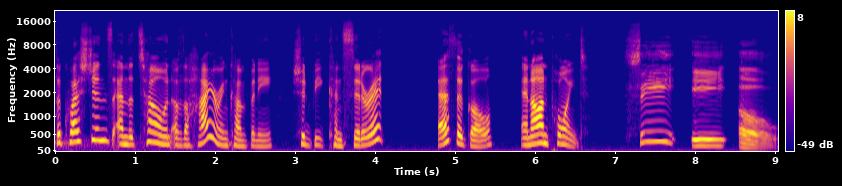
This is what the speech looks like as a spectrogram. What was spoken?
The questions and the tone of the hiring company should be considerate, ethical, and on point. CEO.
